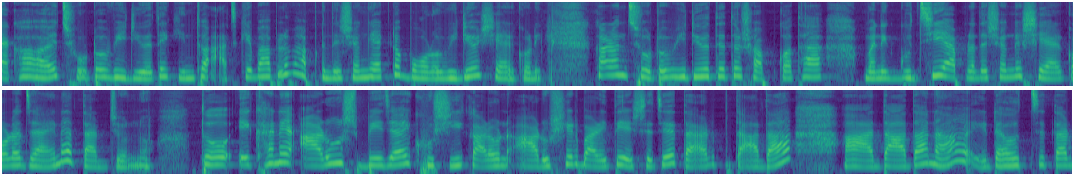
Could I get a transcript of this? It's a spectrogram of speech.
দেখা হয় ছোট ভিডিওতে কিন্তু আজকে ভাবলাম আপনাদের সঙ্গে একটা বড় ভিডিও শেয়ার করি। কারণ ছোট ভিডিওতে তো সব কথা মানে গুছিয়ে আপনাদের সঙ্গে শেয়ার করা যায় না তার জন্য। তো এখানে আরুষ বেজায় খুশি, কারণ আরুষের বাড়িতে এসেছে তার দাদা। দাদা না, এটা হচ্ছে তার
